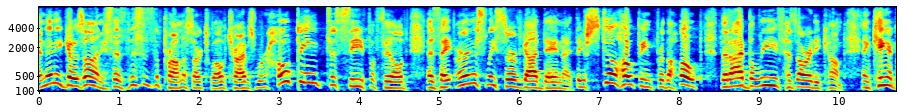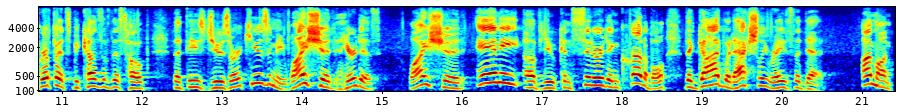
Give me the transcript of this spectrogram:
And then he goes on, he says, This is the promise our 12 tribes were hoping to see fulfilled as they earnestly serve God day and night. They're still hoping for the hope that I believe has already come. And King Agrippa, it's because of this hope that these Jews are accusing me. Why should, and here it is, why should any of you consider it incredible that God would actually raise the dead? I'm on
